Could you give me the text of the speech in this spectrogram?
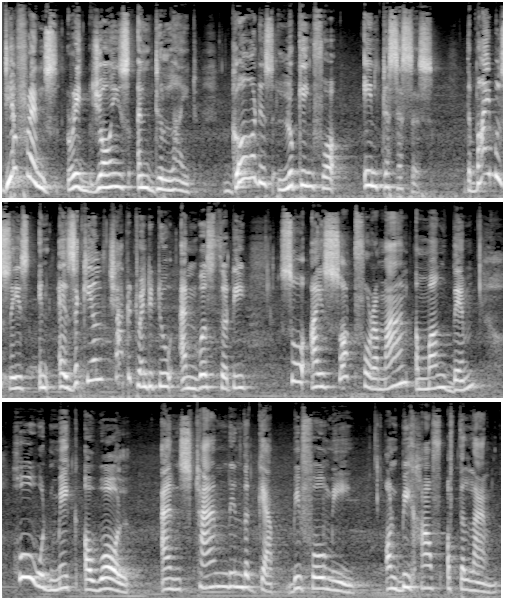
Dear friends, rejoice and delight. God is looking for intercessors. The Bible says in Ezekiel chapter 22 and verse 30 So I sought for a man among them who would make a wall and stand in the gap before me on behalf of the land,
